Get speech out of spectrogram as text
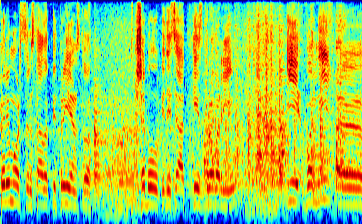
переможцем стало підприємство ШБУ 50 із броварів. І вони е,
